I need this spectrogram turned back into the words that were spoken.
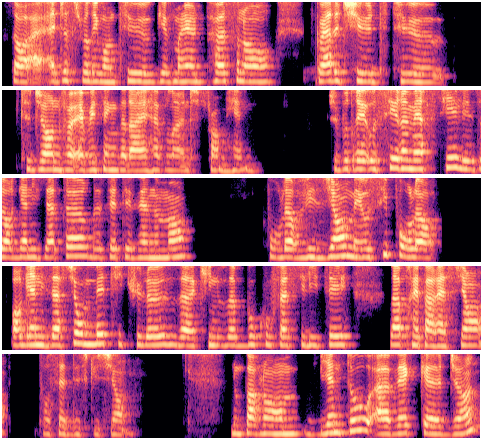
So I, I just really want to give my own personal gratitude to, to John for everything that I have learned from him. Je voudrais aussi remercier les organisateurs de cet événement pour leur vision, mais aussi pour leur organisation méticuleuse qui nous a beaucoup facilité la préparation pour cette discussion. Nous parlons bientôt avec euh, John,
